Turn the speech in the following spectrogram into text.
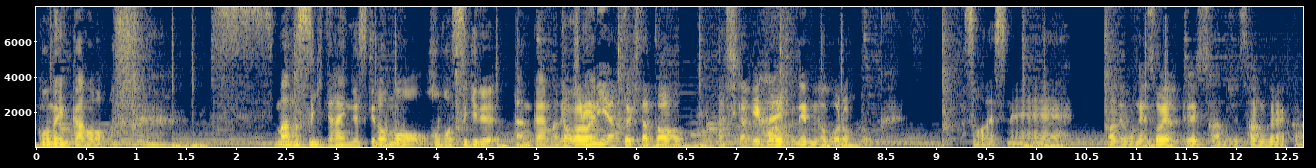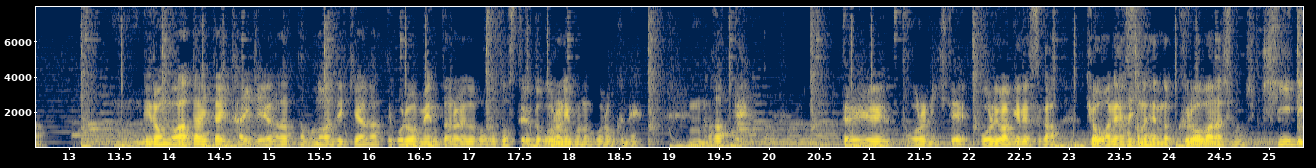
5年間を、まだ過ぎてないんですけど、もうほぼ過ぎる段階まで。ところにやっときたと、足掛け5、はい、6年の5、6億。そうですね。まあでもね、そうやって33ぐらいから。理論は大体体系がだったものが出来上がって、これをメンタロイドと落とすというところに、この5、6年かかって、というところに来ておるわけですが、今日はね、はい、その辺の苦労話も聞いて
